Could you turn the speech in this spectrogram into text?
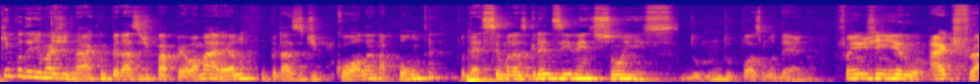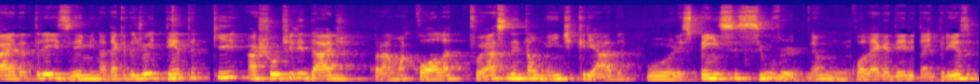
Quem poderia imaginar que um pedaço de papel amarelo, um pedaço de cola na ponta, pudesse ser uma das grandes invenções do mundo pós-moderno? Foi o engenheiro Art Fry da 3M na década de 80 que achou utilidade para uma cola foi acidentalmente criada por Spence Silver, né, um colega dele da empresa,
